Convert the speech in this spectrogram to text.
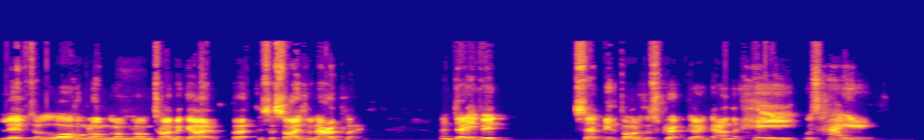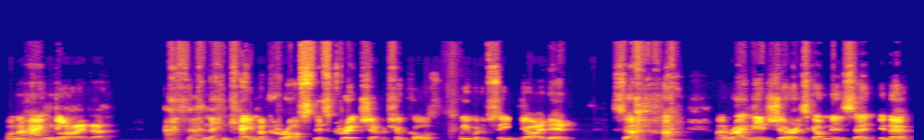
lived a long, long, long, long time ago, but is the size of an aeroplane. And David sent me the part of the script going down that he was hanging on a hang glider and then came across this creature, which of course we would have seen CGI'd in. So I, I rang the insurance company and said, you know,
